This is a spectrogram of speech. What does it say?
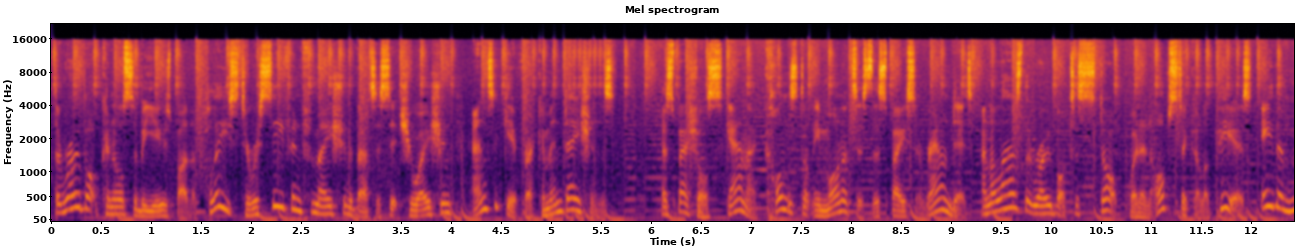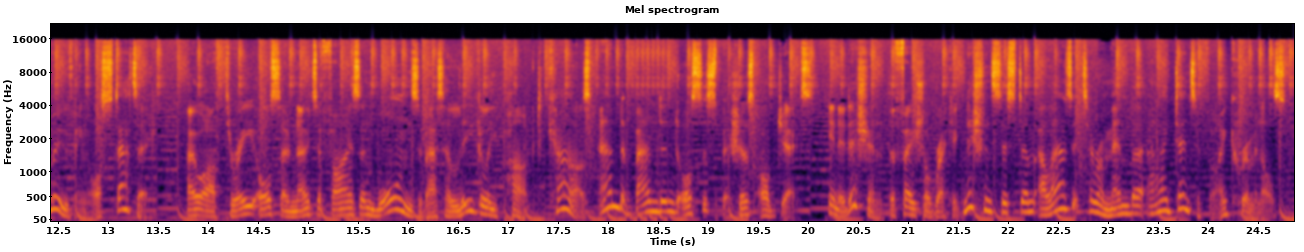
The robot can also be used by the police to receive information about a situation and to give recommendations. A special scanner constantly monitors the space around it and allows the robot to stop when an obstacle appears, either moving or static. OR3 also notifies and warns about illegally parked cars and abandoned or suspicious objects. In addition, the facial recognition system allows it to remember and identify criminals.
